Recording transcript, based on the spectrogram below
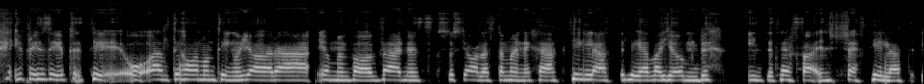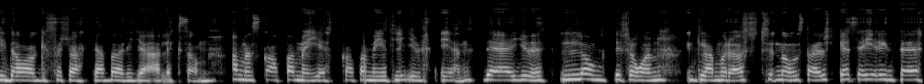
i princip till, och alltid ha någonting att göra, ja, men vara världens socialaste människa till att leva gömd inte träffa en chef till att idag försöka börja liksom, ja, men skapa, mig, skapa mig ett liv igen. Det är ju långt ifrån glamoröst någonstans. Jag, säger inte,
